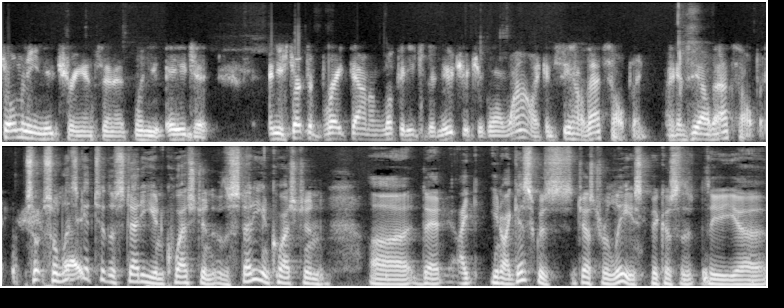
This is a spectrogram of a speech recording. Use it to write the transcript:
so many nutrients in it when you age it and you start to break down and look at each of the nutrients, you're going, wow, I can see how that's helping. I can see how that's helping. So, so let's right? get to the study in question. The study in question uh, that I, you know, I guess was just released because the, the uh,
